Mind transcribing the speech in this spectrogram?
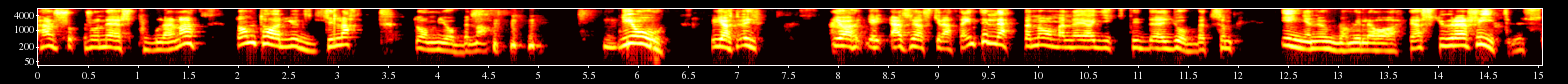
pensionärspolarna, de tar ju glatt de jobben. Jo, jag, jag, jag, alltså jag skrattade inte läppen av mig när jag gick till det jobbet som ingen ungdom ville ha. Jag skurar skithus.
